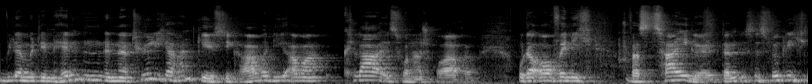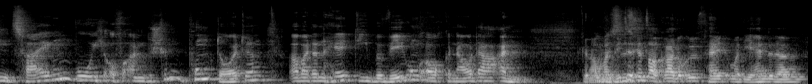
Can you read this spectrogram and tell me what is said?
wieder mit den Händen eine natürliche Handgestik habe, die aber klar ist von der Sprache. Oder auch wenn ich was zeige, dann ist es wirklich ein Zeigen, wo ich auf einen bestimmten Punkt deute, aber dann hält die Bewegung auch genau da an. Genau, man sieht es jetzt auch gerade, Ulf hält immer die Hände dann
